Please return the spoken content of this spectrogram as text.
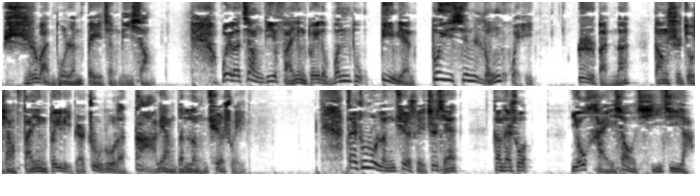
十万多人背井离乡。为了降低反应堆的温度，避免堆芯熔毁，日本呢当时就向反应堆里边注入了大量的冷却水。在注入冷却水之前，刚才说有海啸袭击呀，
